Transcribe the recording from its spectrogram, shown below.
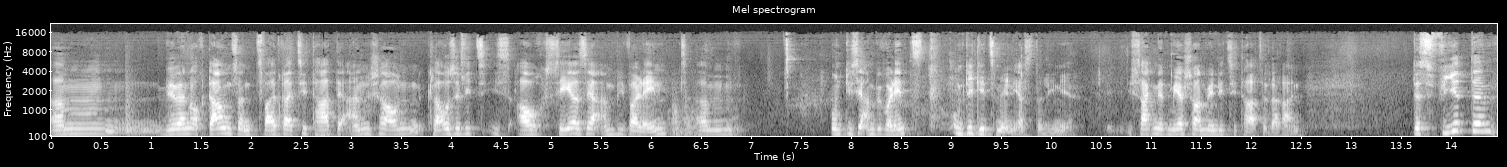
Ähm, wir werden auch da uns dann zwei, drei Zitate anschauen. Clausewitz ist auch sehr, sehr ambivalent. Ähm, und diese Ambivalenz, um die geht es mir in erster Linie. Ich sage nicht mehr, schauen wir in die Zitate da rein. Das vierte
